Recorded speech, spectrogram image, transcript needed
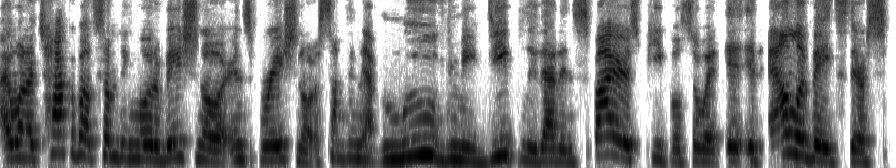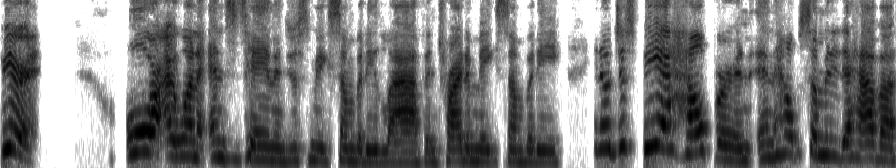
I want to talk about something motivational or inspirational or something that moved me deeply, that inspires people so it, it, it elevates their spirit or I want to entertain and just make somebody laugh and try to make somebody, you know, just be a helper and, and help somebody to have a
